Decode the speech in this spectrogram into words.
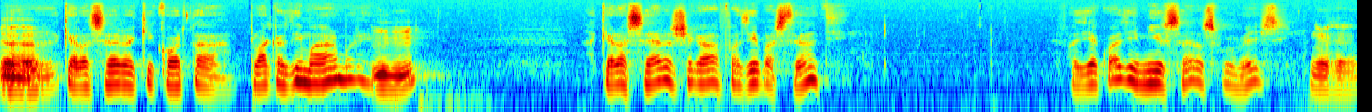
Aham. aquela serra que corta placas de mármore. Uhum. Aquela serra chegava a fazer bastante. Fazia quase mil serras por mês. Uhum.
